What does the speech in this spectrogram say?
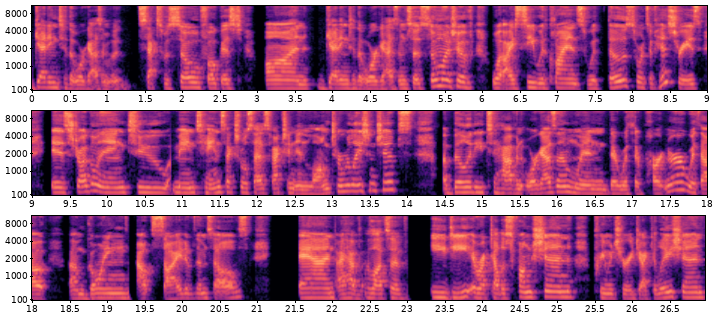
getting to the orgasm. Sex was so focused on getting to the orgasm. So, so much of what I see with clients with those sorts of histories is struggling to maintain sexual satisfaction in long term relationships, ability to have an orgasm when they're with their partner without um, going outside of themselves. And I have lots of ED, erectile dysfunction, premature ejaculation.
